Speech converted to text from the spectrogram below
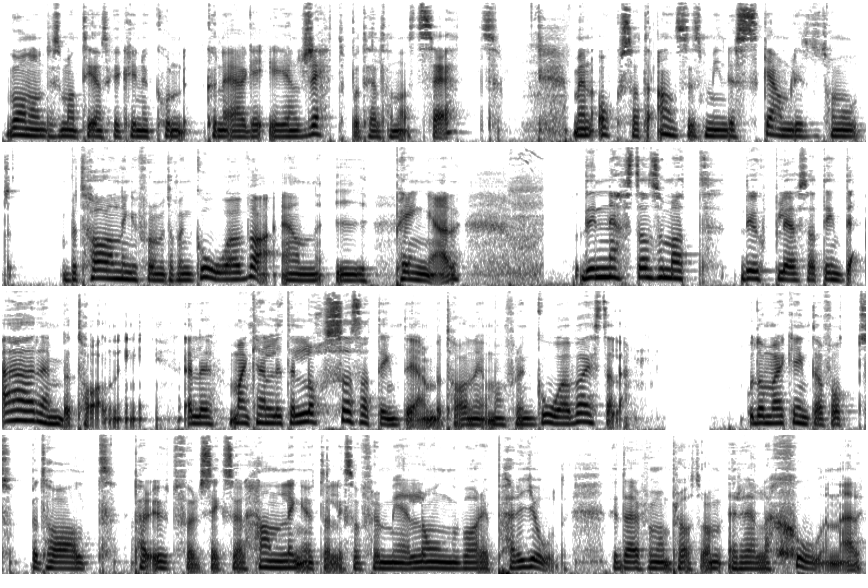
var någonting som atenska kvinnor kunde äga egen rätt på ett helt annat sätt. Men också att det anses mindre skamligt att ta emot betalning i form av en gåva än i pengar. Det är nästan som att det upplevs att det inte är en betalning. Eller man kan lite låtsas att det inte är en betalning om man får en gåva istället. Och de verkar inte ha fått betalt per utförd sexuell handling utan liksom för en mer långvarig period. Det är därför man pratar om relationer.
